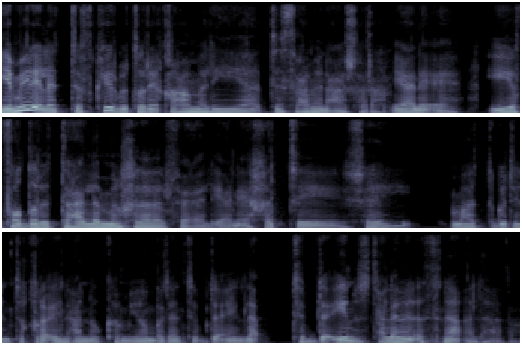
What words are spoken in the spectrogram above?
يميل إلى التفكير بطريقة عملية تسعة من عشرة. يعني إيه؟ يفضل التعلم من خلال الفعل. يعني أخذتي شيء ما تقعدين تقرأين عنه كم يوم بعدين تبدأين؟ لا تبدأين وتتعلمين أثناء هذا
